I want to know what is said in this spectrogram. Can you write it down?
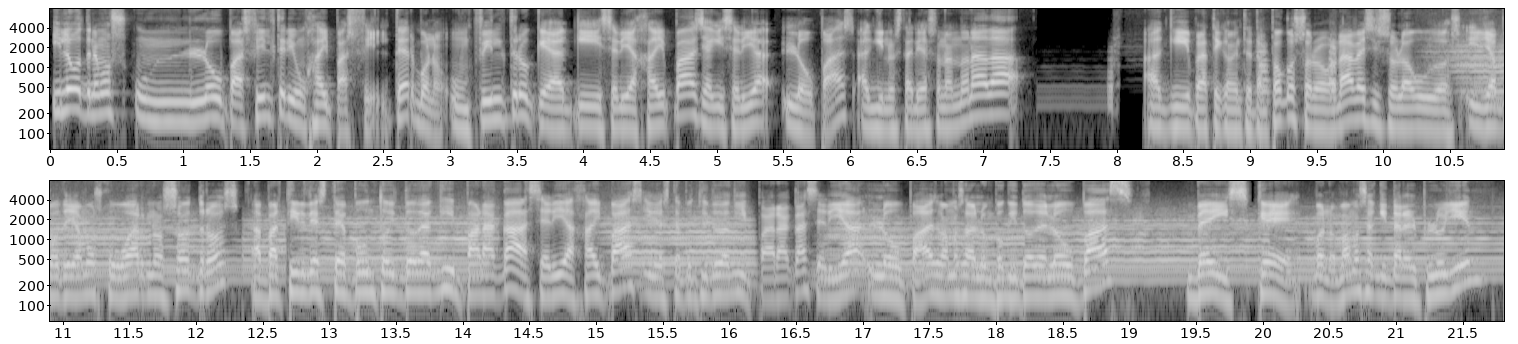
Y luego tenemos un low pass filter y un high pass filter. Bueno, un filtro que aquí sería high pass y aquí sería low pass. Aquí no estaría sonando nada. Aquí prácticamente tampoco, solo graves y solo agudos. Y ya podríamos jugar nosotros. A partir de este puntito de aquí para acá sería high pass y de este puntito de aquí para acá sería low pass. Vamos a darle un poquito de low pass. Veis que, bueno, vamos a quitar el plugin.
